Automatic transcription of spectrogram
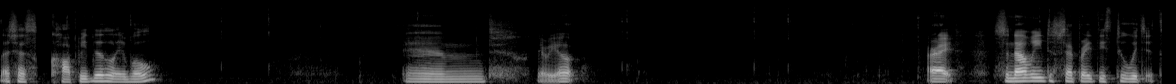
let's just copy the label and there we go. All right, so now we need to separate these two widgets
